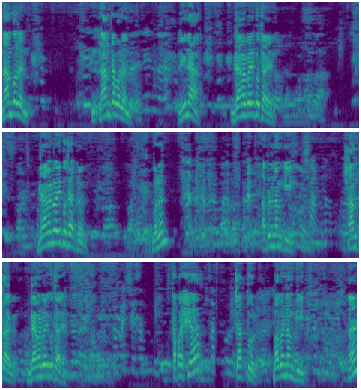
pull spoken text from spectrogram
নাম বলেন। নামটা বলেন। রিনা গ্রামের বাড়ি কোথায়? গ্রামের বাড়ি কোথায় আপনার? বলেন। আপনার নাম কি? শান্তা। গ্রামের বাড়ি কোথায়? কাপাসিয়া? চাঁদপুর। বাবার নাম কি। হ্যাঁ?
